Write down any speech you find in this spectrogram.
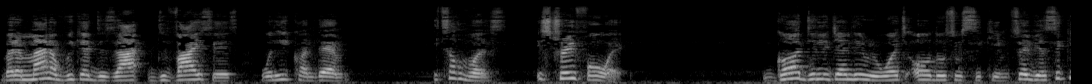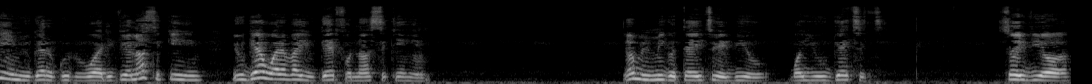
but a man of wicked devices will he condemn. It's obvious. It's straightforward. God diligently rewards all those who seek him. So if you're seeking him, you get a good reward. If you're not seeking him, you get whatever you get for not seeking him. Don't be me go tell you to a bill, but you get it. So if you're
